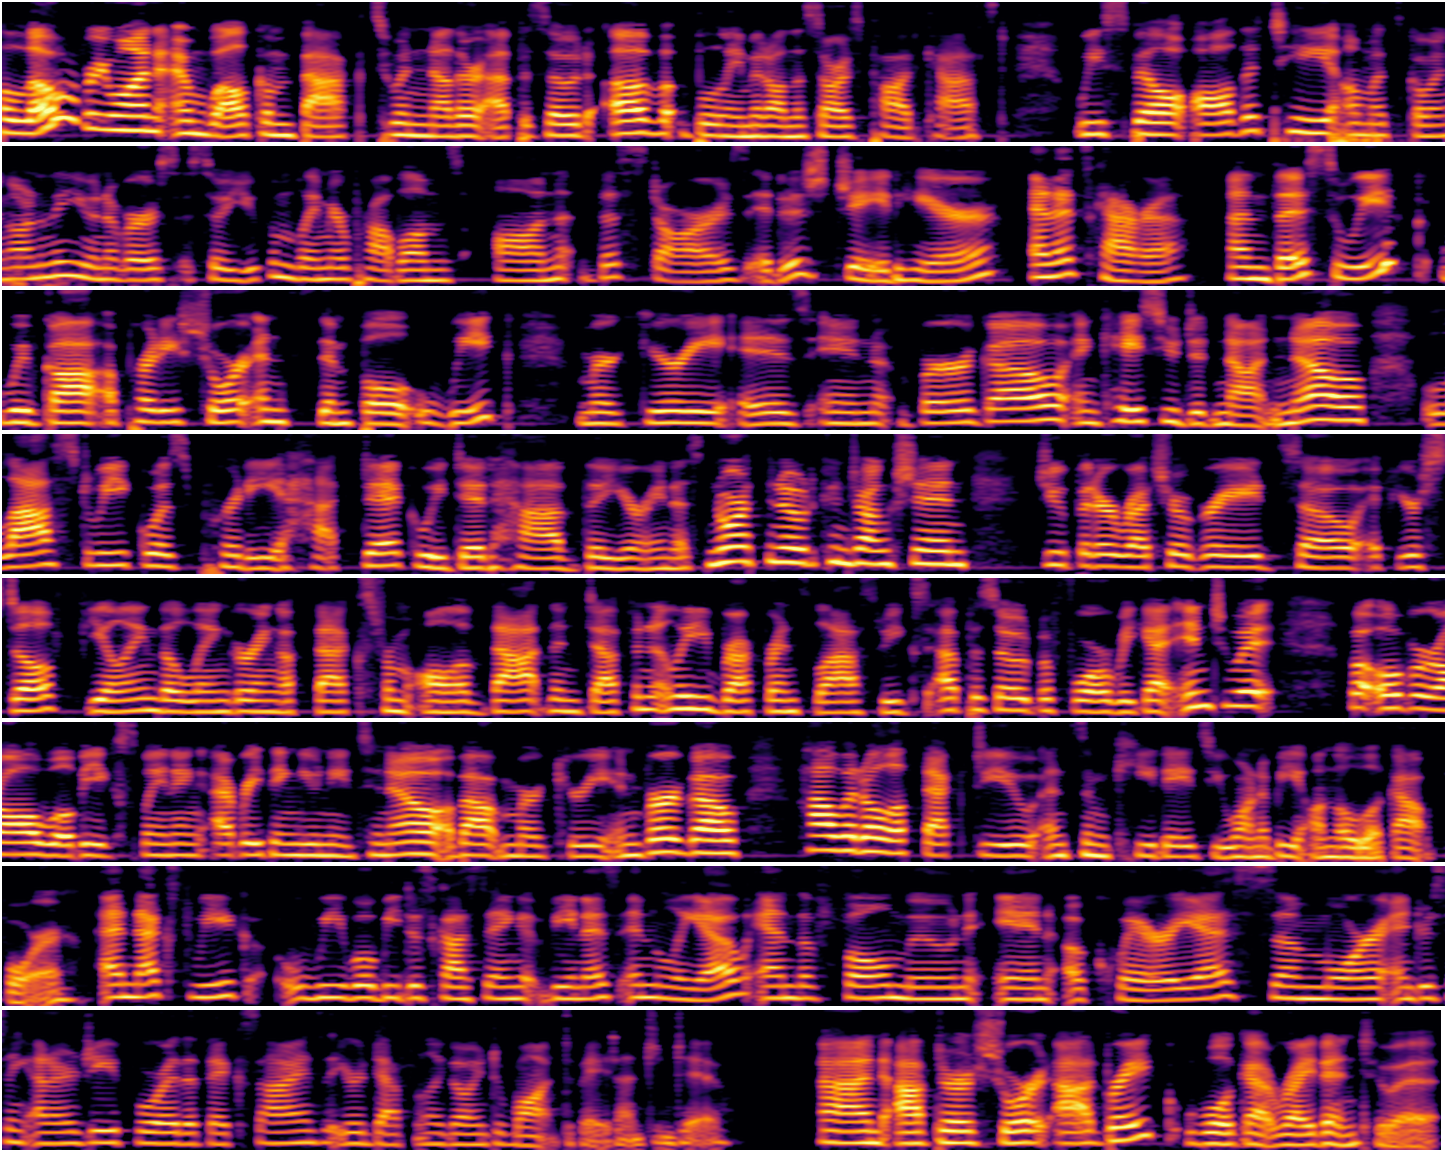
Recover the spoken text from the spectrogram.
Hello, everyone, and welcome back to another episode of Blame It on the Stars podcast. We spill all the tea on what's going on in the universe so you can blame your problems on the stars. It is Jade here. And it's Kara. And this week, we've got a pretty short and simple week. Mercury is in Virgo. In case you did not know, last week was pretty hectic. We did have the Uranus North Node conjunction, Jupiter retrograde. So if you're still feeling the lingering effects from all of that, then definitely reference last week's episode before we get into it. But overall, we'll be explaining everything you need to know about Mercury in Virgo, how it'll affect you, and some key dates you want to be on the lookout for. And next week, we will be discussing Venus in Leo and the full moon in Aquarius. Some more interesting energy for the fixed signs that you're definitely going to want to pay attention to. And after a short ad break, we'll get right into it.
